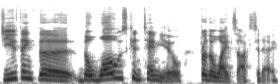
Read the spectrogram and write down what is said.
Do you think the the woes continue for the White Sox today?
